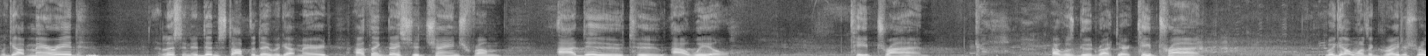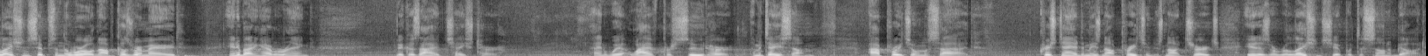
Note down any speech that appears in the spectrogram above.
We got married. And listen, it didn't stop the day we got married. I think they should change from I do to I will. Keep trying. That was good right there. Keep trying. We got one of the greatest relationships in the world, not because we're married. Anybody can have a ring, because I had chased her and we, I have pursued her. Let me tell you something. I preach on the side. Christianity to me is not preaching, it's not church, it is a relationship with the Son of God.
